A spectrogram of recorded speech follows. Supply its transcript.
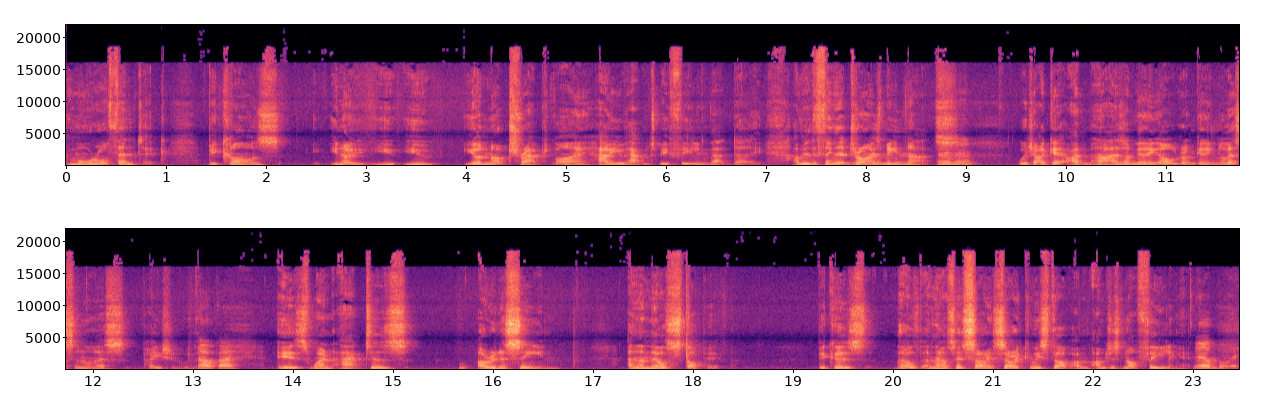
more authentic because you know you you you're not trapped by how you happen to be feeling that day. I mean, the thing that drives me nuts, Mm-hmm. which I get I'm, as I'm getting older, I'm getting less and less patient with it. Okay. Is when actors are in a scene and then they'll stop it because they'll and they'll say, "Sorry, sorry, can we stop? I'm I'm just not feeling it." Oh boy.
